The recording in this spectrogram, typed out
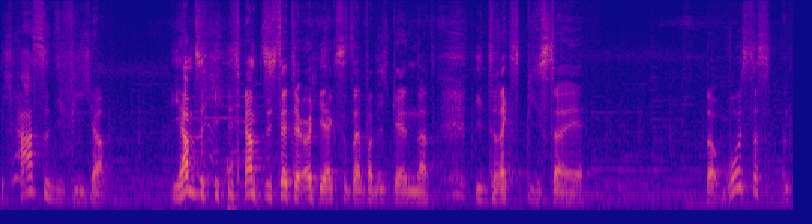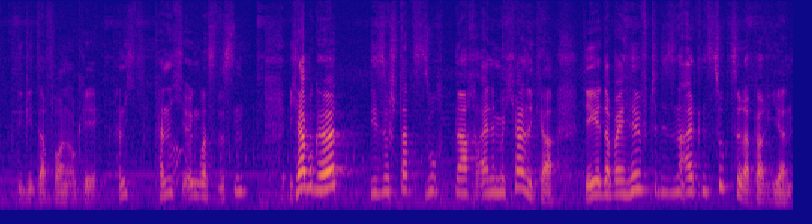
Ich hasse die Viecher. Die haben sich, die haben sich seit der Early Access einfach nicht geändert. Die Drecksbiester, ey. So, wo ist das? Die geht da vorne. Okay. Kann ich, kann ich irgendwas wissen? Ich habe gehört, diese Stadt sucht nach einem Mechaniker, der ihr dabei hilft, diesen alten Zug zu reparieren.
